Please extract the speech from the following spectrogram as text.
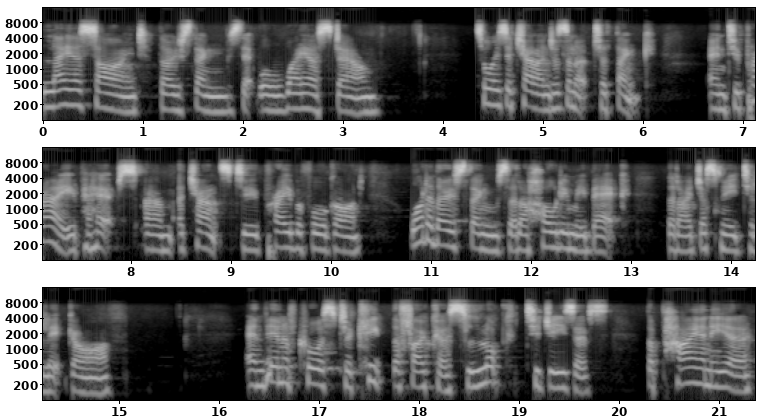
lay aside those things that will weigh us down. It's always a challenge, isn't it, to think and to pray, perhaps um, a chance to pray before God. What are those things that are holding me back that I just need to let go of? And then, of course, to keep the focus, look to Jesus, the pioneer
